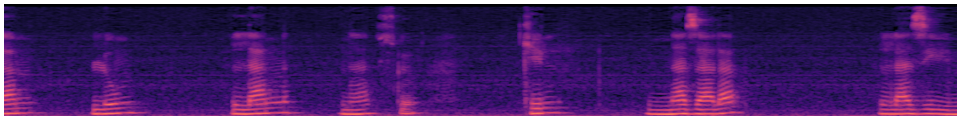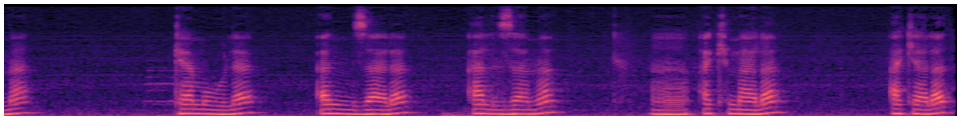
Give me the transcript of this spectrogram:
lam lum lan kil nazala lazima kamula anzala alzama e, akmala akalat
